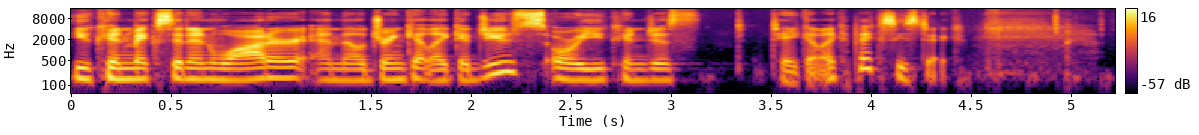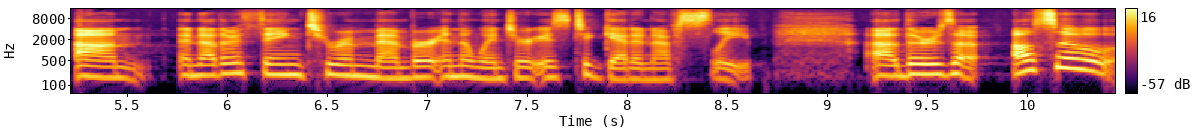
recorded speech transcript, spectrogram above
You can mix it in water and they'll drink it like a juice, or you can just take it like a pixie stick. Um, another thing to remember in the winter is to get enough sleep. Uh, there's a, also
